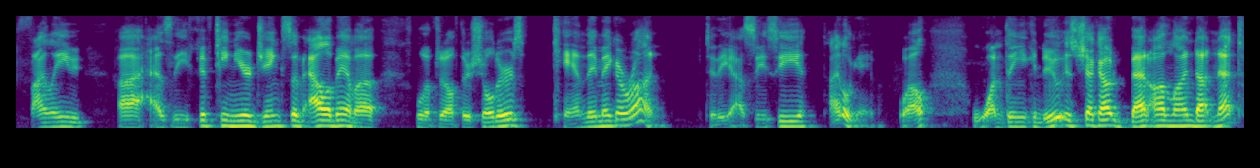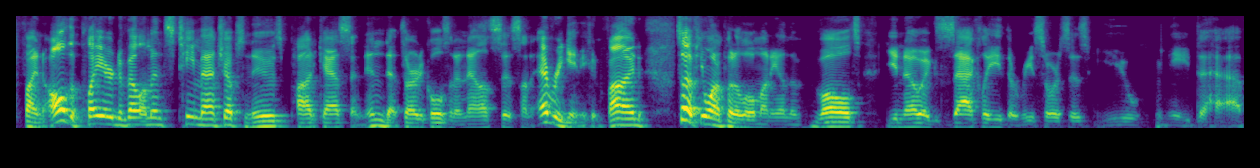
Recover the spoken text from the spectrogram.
finally uh, has the 15 year jinx of Alabama lifted off their shoulders. Can they make a run to the SEC title game? Well, one thing you can do is check out betonline.net to find all the player developments, team matchups, news, podcasts, and in depth articles and analysis on every game you can find. So if you want to put a little money on the Vols, you know exactly the resources you need to have.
